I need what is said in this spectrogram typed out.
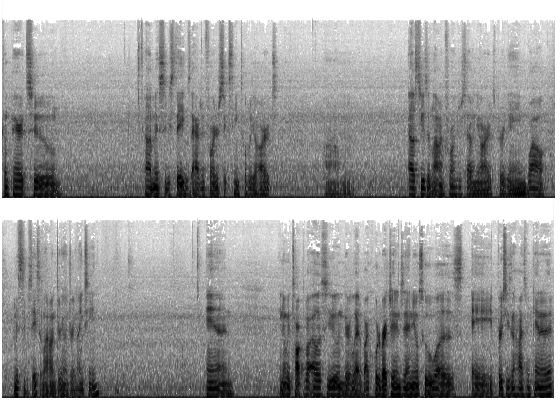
compared to uh, Mississippi State, who's averaging 416 total yards. Um, LSU is allowing 407 yards per game, while Mississippi State's allowing 319. And you know, we talked about LSU, and they're led by quarterback Jayden Daniels, who was a preseason Heisman candidate.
